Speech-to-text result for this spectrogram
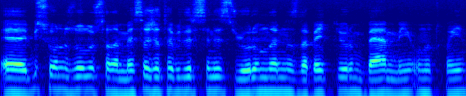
E, bir sorunuz olursa da mesaj atabilirsiniz. Yorumlarınızı da bekliyorum. Beğenmeyi unutmayın.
